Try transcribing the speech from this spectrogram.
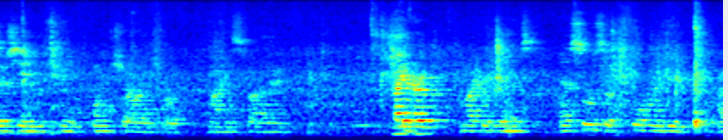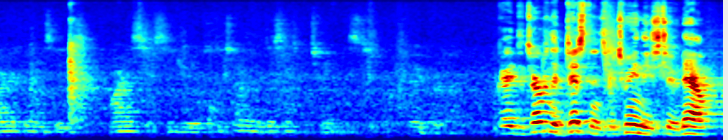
Associated between a point charge of minus 5 Micro. micrograms and a source of 400 micrograms is minus 60 joules. Determine the distance between these two. Okay, determine the distance between these two. Now,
